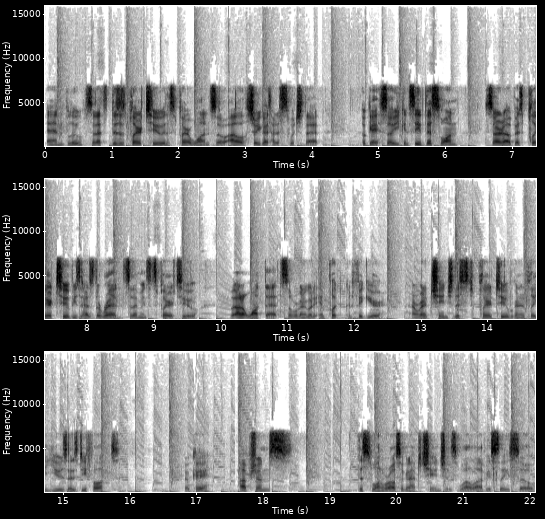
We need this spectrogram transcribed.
and blue. So that's this is player 2 and this is player 1. So I'll show you guys how to switch that. Okay, so you can see this one started up as player 2 because it has the red, so that means it's player 2. But I don't want that, so we're to go to input, configure, and we're to change this to player 2. We're to play use as default. Okay, options. This one we're also to have to change as well, obviously. So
